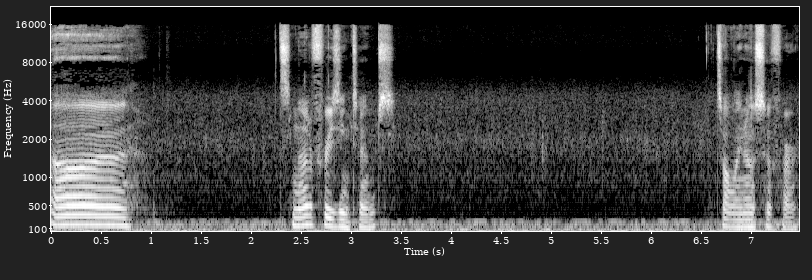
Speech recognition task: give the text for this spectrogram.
Uh, not a freezing temps. That's all I know so far.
